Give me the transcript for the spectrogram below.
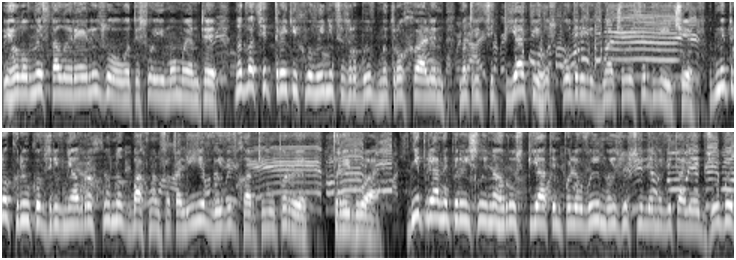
і головне стали реалізовувати свої моменти. На 23-й хвилині це зробив Дмитро Халін. На 35-й господарі відзначилися двічі. Дмитро Крюков зрівняв рахунок. Бахман Фаталієв вивів Харків уперед 3-2. Дніпряни перейшли на гру з п'ятим польовим і зусиллями Віталія Дзюби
